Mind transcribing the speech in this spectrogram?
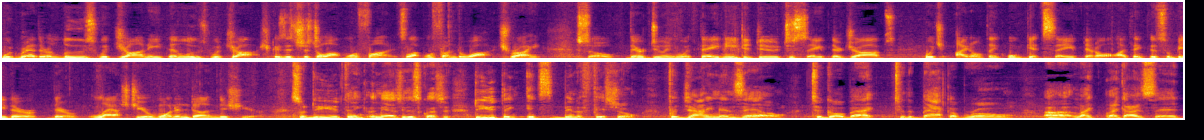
would rather lose with Johnny than lose with Josh because it's just a lot more fun. It's a lot more fun to watch, right? So they're doing what they need to do to save their jobs which I don't think will get saved at all. I think this will be their their last year, one and done this year. So do you think, let me ask you this question, do you think it's beneficial for Johnny Manziel to go back to the backup role? Uh, like like I said,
